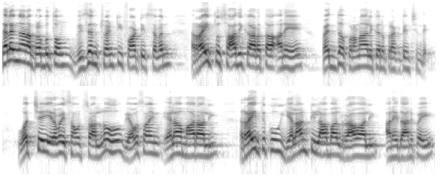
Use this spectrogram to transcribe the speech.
తెలంగాణ ప్రభుత్వం విజన్ ట్వంటీ ఫార్టీ సెవెన్ రైతు సాధికారత అనే పెద్ద ప్రణాళికను ప్రకటించింది. వచ్చే ఇరవై సంవత్సరాల్లో వ్యవసాయం ఎలా మారాలి? రైతుకు ఎలాంటి లాభాలు రావాలి? అనే దానిపై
